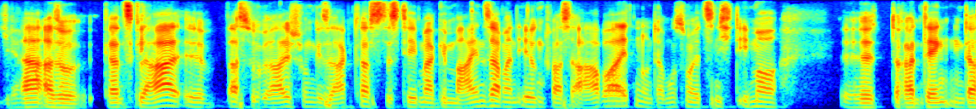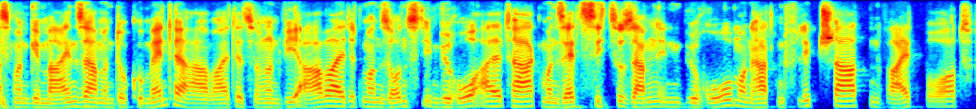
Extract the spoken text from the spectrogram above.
Ja, also ganz klar, äh, was du gerade schon gesagt hast, das Thema gemeinsam an irgendwas arbeiten. Und da muss man jetzt nicht immer äh, daran denken, dass man gemeinsam ein Dokument erarbeitet, sondern wie arbeitet man sonst im Büroalltag? Man setzt sich zusammen im Büro, man hat einen Flipchart, ein Whiteboard,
